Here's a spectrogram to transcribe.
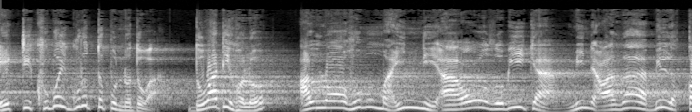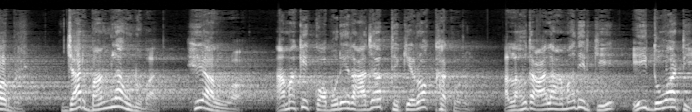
একটি খুবই গুরুত্বপূর্ণ দোয়া। দোয়াটি হল মিন কবর যার বাংলা অনুবাদ, হে আল্লাহ, আমাকে কবরের আজাব থেকে রক্ষা করুন। আল্লাহ তাআলা আমাদেরকে এই দোয়াটি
